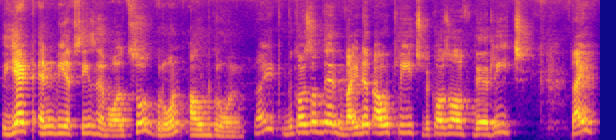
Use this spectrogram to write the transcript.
yet NBFCs have also grown, outgrown, right? Because of their wider outreach, because of their reach, right?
